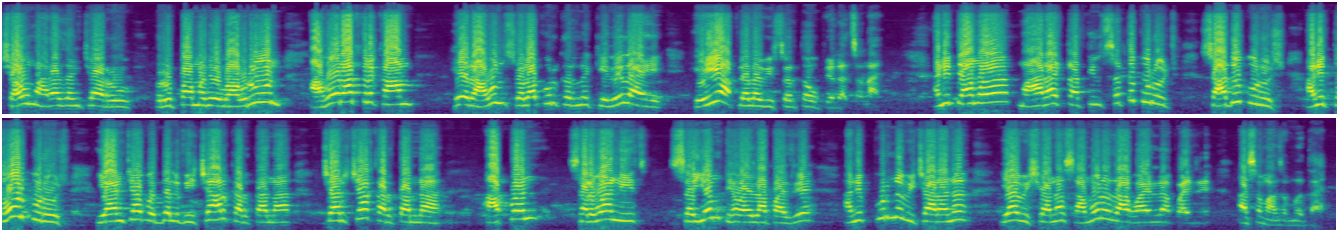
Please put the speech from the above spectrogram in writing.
शाहू महाराजांच्या रू रूपामध्ये वावरून अहोरात्र काम हे राहुल सोलापूरकरनं केलेलं आहे हेही आपल्याला विसरता उपयोगाचं नाही. आणि त्यामुळं महाराष्ट्रातील सतपुरुष साधू पुरुष आणि थोर पुरुष यांच्याबद्दल विचार करताना चर्चा करताना आपण सर्वांनीच संयम ठेवायला पाहिजे आणि पूर्ण विचारानं या विषयांना सामोरं जावायला पाहिजे असं माझं मत आहे.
